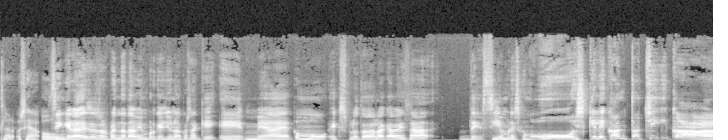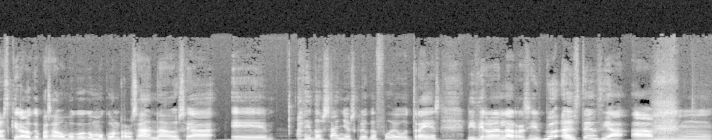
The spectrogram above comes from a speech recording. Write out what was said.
Claro, o sea, o... Sin que nadie se sorprenda también, porque yo una cosa que eh, me ha como explotado la cabeza de siempre es como, oh, es que le canta a chicas, que era lo que pasaba un poco como con Rosana, o sea, eh, hace dos años creo que fue, o tres, le hicieron en la resistencia a, mm,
